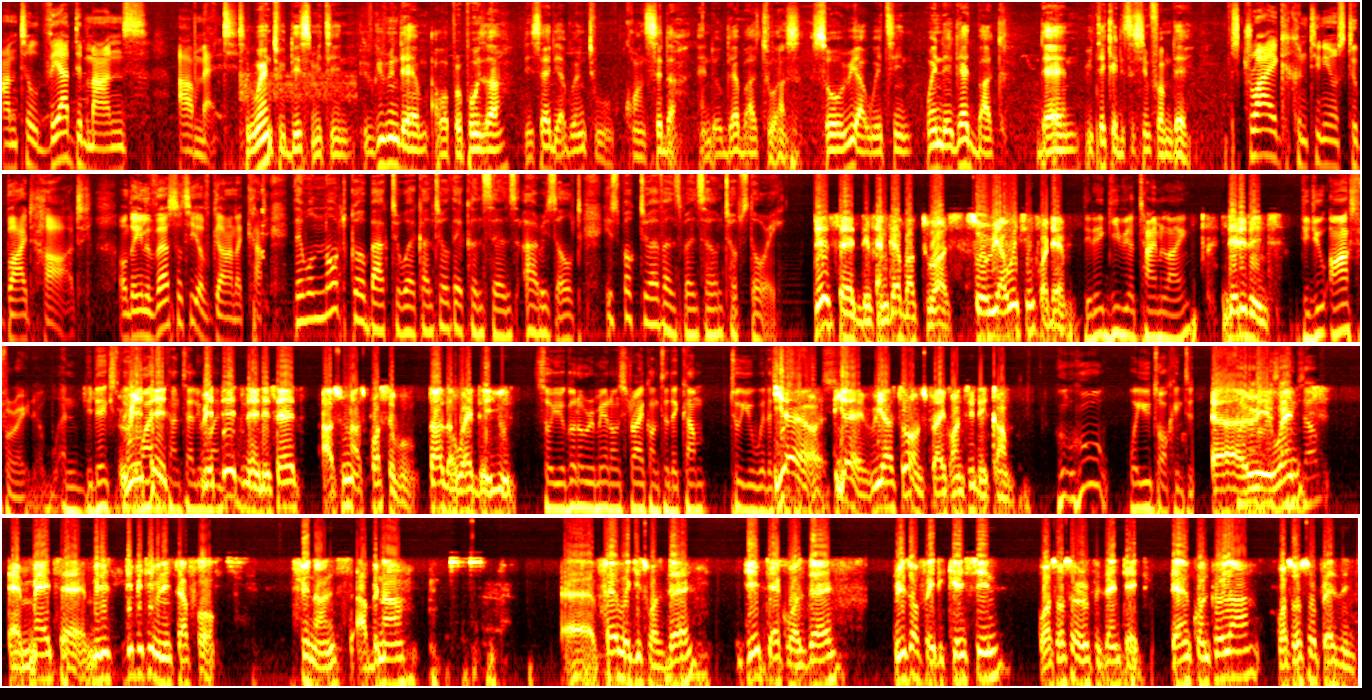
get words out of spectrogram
until their demands are met. We went to this meeting. We've given them our proposal. They said they are going to consider and they'll get back to us. So we are waiting. When they get back, then we take a decision from there. Strike continues to bite hard. On the University of Ghana campus, They will not go back to work until their concerns are resolved. He spoke to Evans Mensah on Top Story. They said they can get back to us. So we are waiting for them. Did they give you a timeline? They didn't. Did you ask for it? And did they explain We why did. they can't tell you we when? did, and they said as soon as possible. That's the word they used. So you're going to remain on strike until they come to you with a Yeah, yeah, we are still on strike until they come. Who, who were you talking to? Uh, we went himself? And met uh, Minis- Deputy Minister for Finance, Abena. Uh, Fair Wages was there. GTEC was there. Minister of Education was also represented. Then Controller was also present.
